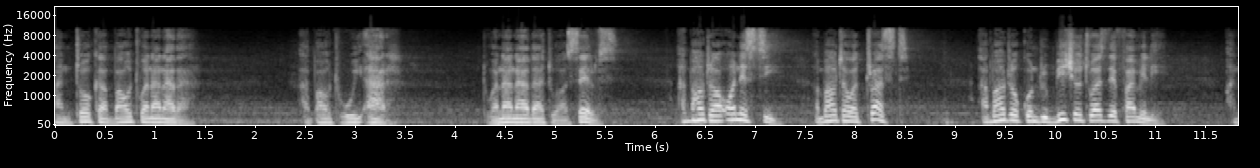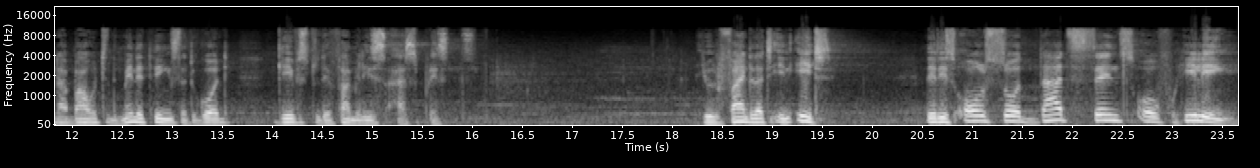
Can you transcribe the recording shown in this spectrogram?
and talk about one another, about who we are, to one another, to ourselves, about our honesty, about our trust, about our contribution towards the family, and about the many things that God gives to the families as presents. You will find that in it, there is also that sense of healing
